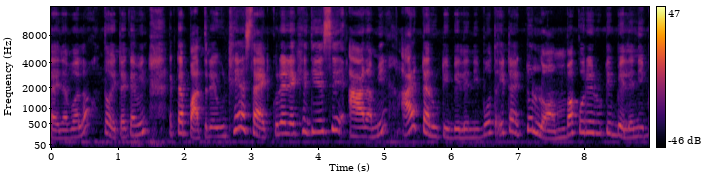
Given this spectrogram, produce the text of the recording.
তাই না বলো? তো এটাকে আমি একটা পাত্রে উঠে সাইড করে রেখে দিয়েছি আর আমি আরেকটা রুটি বেলে নিব। তো এটা একটু লম্বা করে রুটি বেলে নিব,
